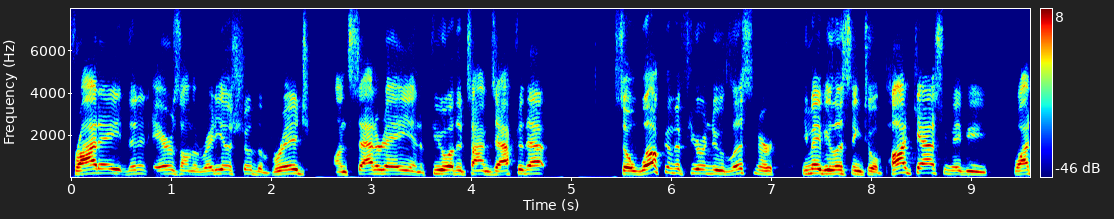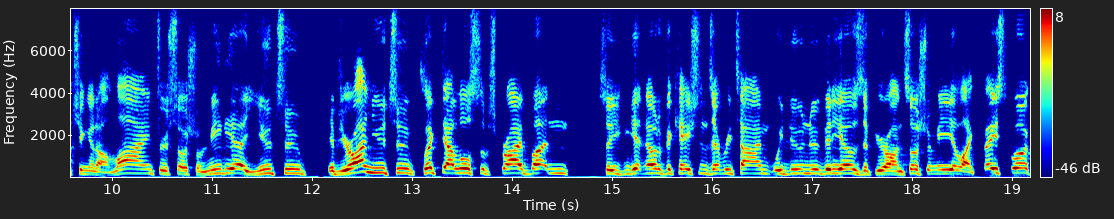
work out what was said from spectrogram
Friday. Then it airs on the radio show, The Bridge, on Saturday and a few other times after that. So, welcome if you're a new listener. You may be listening to a podcast, you may be watching it online through social media, YouTube. If you're on YouTube, click that little subscribe button so you can get notifications every time we do new videos. If you're on social media like Facebook,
